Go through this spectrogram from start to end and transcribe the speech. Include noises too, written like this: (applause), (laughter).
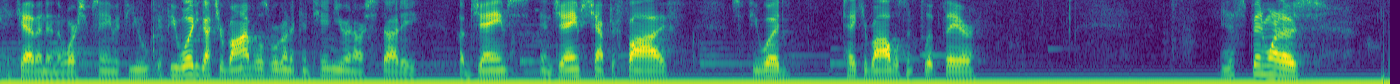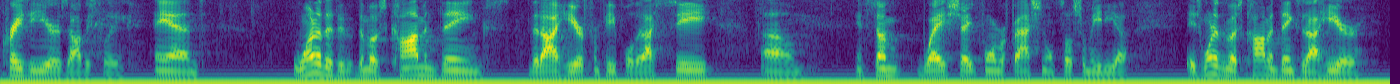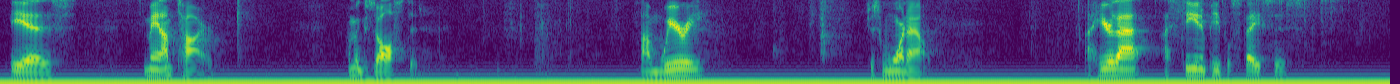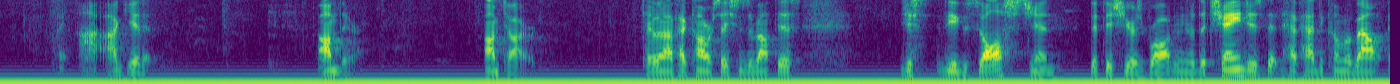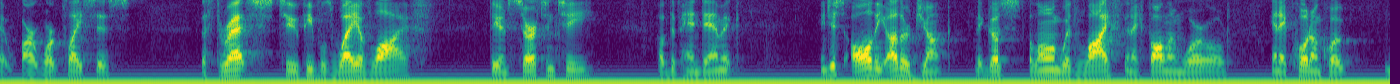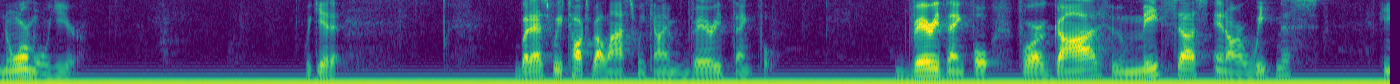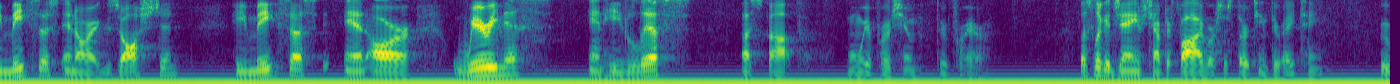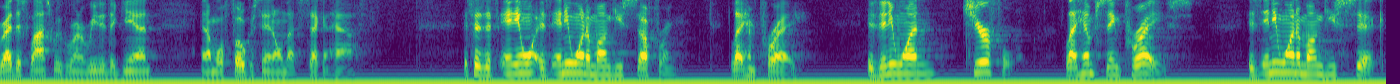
Thank you, Kevin, and the worship team. If you, if you would, you got your Bibles. We're going to continue in our study of James in James chapter 5. So if you would, take your Bibles and flip there. And it's been one of those crazy years, obviously. And one of the, the most common things that I hear from people that I see um, in some way, shape, form, or fashion on social media is one of the most common things that I hear is, man, I'm tired. I'm exhausted. I'm weary, just worn out. I hear that. I see it in people's faces. I, I get it. I'm there. I'm tired. Taylor and I have had conversations about this. Just the exhaustion that this year has brought, you know, the changes that have had to come about at our workplaces, the threats to people's way of life, the uncertainty of the pandemic, and just all the other junk that goes along with life in a fallen world in a quote unquote normal year. We get it. But as we talked about last week, I am very thankful. Very thankful for a God who meets us in our weakness. He meets us in our exhaustion. He meets us in our weariness. And He lifts us up when we approach Him through prayer. Let's look at James chapter 5, verses 13 through 18. We read this last week. We're going to read it again, and I'm going to focus in on that second half. It says, If anyone is anyone among you suffering, let him pray. Is anyone cheerful? Let him sing praise. Is anyone among you sick?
